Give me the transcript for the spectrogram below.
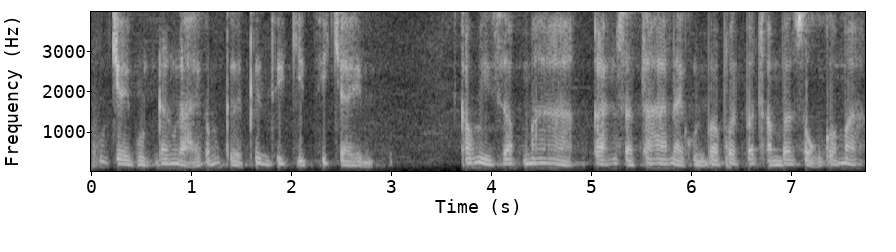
ผู้ใจบุญทั้งหลายก็มันเกิดขึ้นที่จิตที่ใจ เขามีทรัพย์มากการศรัทธาในคุณพระพุทธพระธรรมพระสงฆ์ก็มาก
